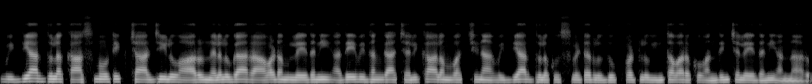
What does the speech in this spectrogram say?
విద్యార్థుల కాస్మోటిక్ ఛార్జీలు ఆరు నెలలుగా రావడం లేదని అదేవిధంగా చలికాలం వచ్చినా విద్యార్థులకు స్వెటర్లు దుప్పట్లు ఇంతవరకు అందించలేదని అన్నారు.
